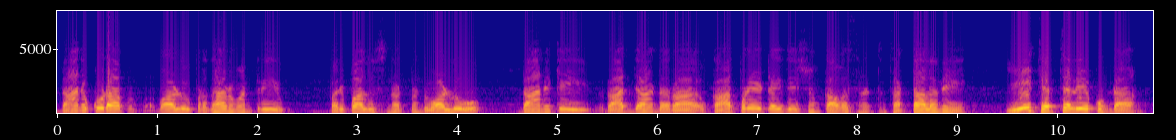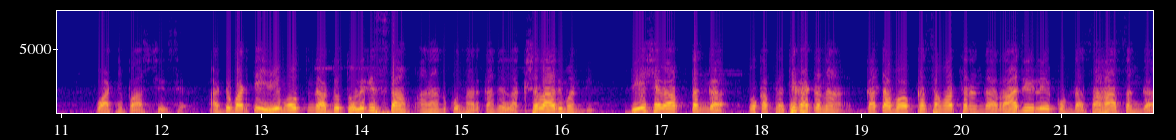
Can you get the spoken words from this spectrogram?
దాన్ని కూడా వాళ్ళు ప్రధానమంత్రి పరిపాలిస్తున్నటువంటి వాళ్ళు దానికి రాజ్యాంగ రా కార్పొరేటైజేషన్ కావాల్సినటువంటి చట్టాలని ఏ చర్చ లేకుండా వాటిని పాస్ చేశారు. అడ్డుపడితే ఏమవుతుంది? అడ్డు తొలగిస్తాం అని అనుకున్నారు. కానీ లక్షలాది మంది దేశవ్యాప్తంగా ఒక ప్రతిఘటన గత ఒక్క సంవత్సరంగా రాజీ లేకుండా సాహసంగా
